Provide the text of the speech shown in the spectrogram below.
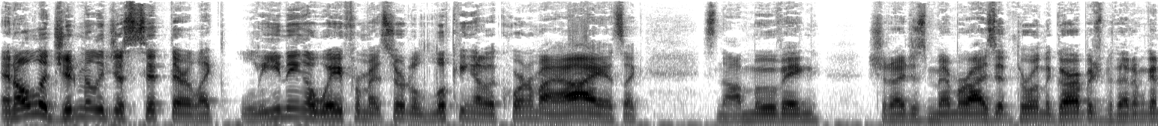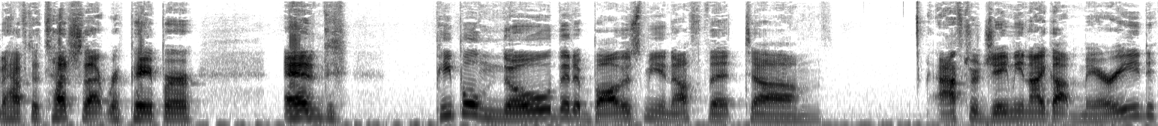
and I'll legitimately just sit there, like leaning away from it, sort of looking out of the corner of my eye. It's like, It's not moving. Should I just memorize it and throw in the garbage? But then I'm going to have to touch that rip paper. And people know that it bothers me enough that um, after Jamie and I got married,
